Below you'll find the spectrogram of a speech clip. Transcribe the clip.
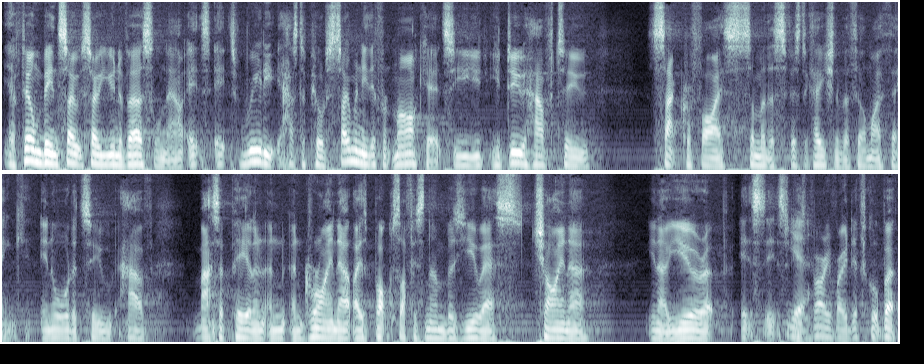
yeah, film being so so universal now, it's it's really it has to appeal to so many different markets. You you, you do have to sacrifice some of the sophistication of a film, I think, in order to have mass appeal and, and, and grind out those box office numbers. U.S., China, you know, Europe. It's it's, Yeah. it's very very difficult. But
